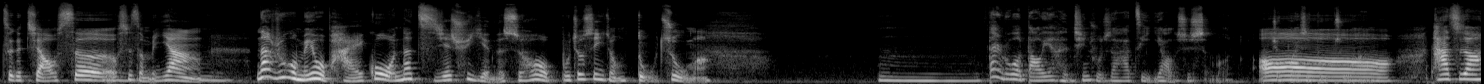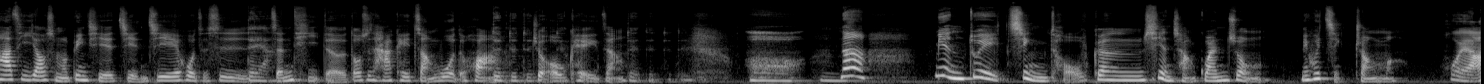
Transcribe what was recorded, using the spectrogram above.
这个角色是怎么样。那如果没有排过，那直接去演的时候，不就是一种赌注吗？嗯，但如果导演很清楚知道他自己要的是什么，就不会是赌注啊。他知道他自己要什么，并且剪接或者是对呀整体的都是他可以掌握的话，对对对对就 OK 这样。对对对对，那面对镜头跟现场观众，你会紧张吗？会啊。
